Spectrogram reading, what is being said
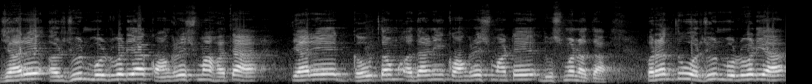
જ્યારે અર્જુન મોઢવડિયા કોંગ્રેસમાં હતા, ત્યારે ગૌતમ અદાણી કોંગ્રેસ માટે દુશ્મન હતા. પરંતુ અર્જુન મોઢવડિયા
